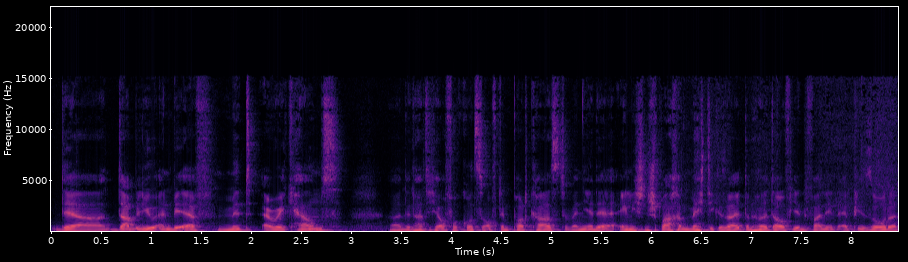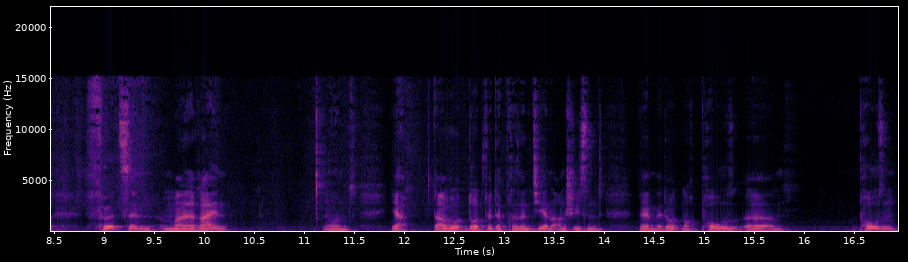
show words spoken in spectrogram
der WNBF mit Eric Helms. Äh, den hatte ich auch vor kurzem auf dem Podcast. Wenn ihr der englischen Sprache mächtig seid, dann hört da auf jeden Fall in Episode 14 mal rein. Und ja, da, dort wird er präsentieren. Anschließend werden wir dort noch pose, äh, posen.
